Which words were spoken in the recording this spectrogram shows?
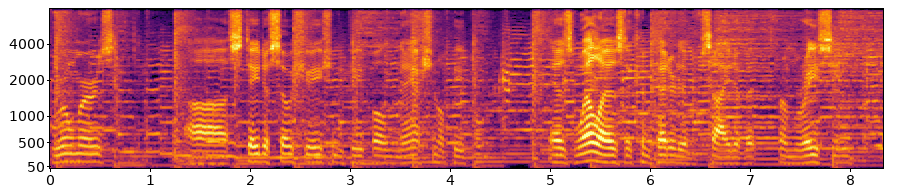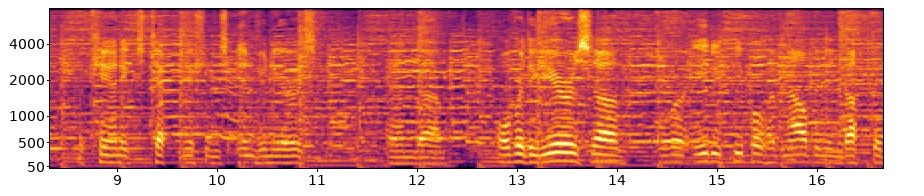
groomers, uh, state association people, national people, as well as the competitive side of it from racing, mechanics, technicians, engineers. And uh, over the years, uh, over 80 people have now been inducted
